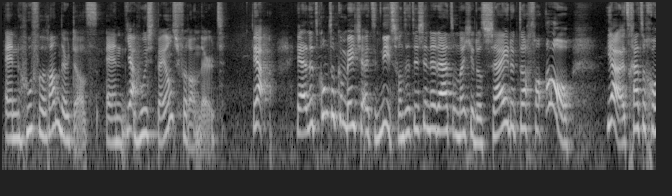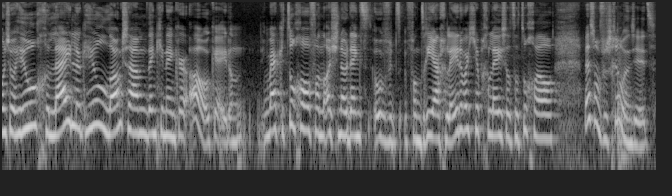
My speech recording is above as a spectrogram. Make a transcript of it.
en hoe verandert dat? En Ja. hoe is het bij ons veranderd? Ja. ja, en het komt ook een beetje uit het niets. Want het is inderdaad omdat je dat zei, dat ik dacht van... oh, ja, het gaat er gewoon zo heel geleidelijk, heel langzaam... denk je in één keer, oh, oké, dan merk je toch al van... als je nou denkt over het van drie jaar geleden wat je hebt gelezen... dat er toch wel best wel een verschil in zit.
